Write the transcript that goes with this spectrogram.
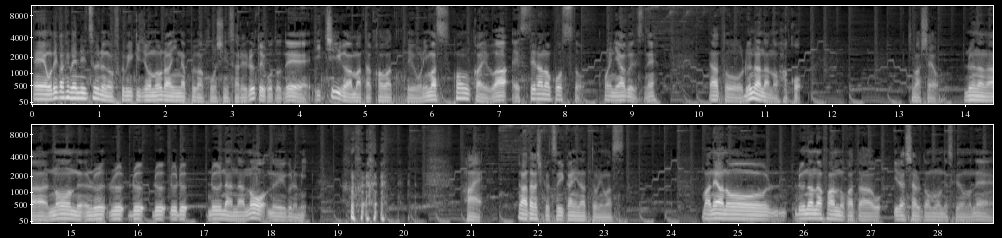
えー、お出かけ便利ツールの福引き場のラインナップが更新されるということで、1位がまた変わっております。今回は、エステラのポスト。これ200ですね。あと、ルナナの箱。来ましたよ。ルナナのぬル、ル、ル、ル、ル、ル、ルナナのぬいぐるみ。はい。が新しく追加になっております。まあね、あのー、ルナナファンの方いらっしゃると思うんですけどもね、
